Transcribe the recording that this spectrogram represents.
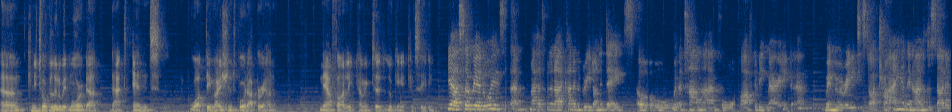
Um, can you talk a little bit more about that and what the emotions brought up around now finally coming to looking at conceiving? Yeah, so we had always, um, my husband and I kind of agreed on a date or, or a timeline for after being married um, when we were ready to start trying. And then I decided,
